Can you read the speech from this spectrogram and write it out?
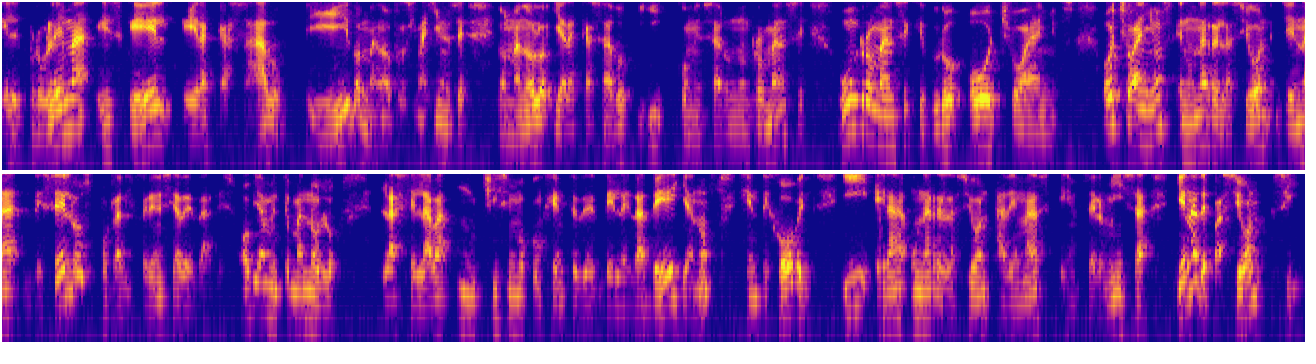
El problema es que él era casado y don Manolo, pues imagínense, don Manolo ya era casado y comenzaron un romance, un romance que duró ocho años, ocho años en una relación llena de celos por la diferencia de edades. Obviamente Manolo la celaba muchísimo con gente de, de, la edad de ella, ¿no? Gente joven. Y era una relación además enfermiza, llena de pasión, sí,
